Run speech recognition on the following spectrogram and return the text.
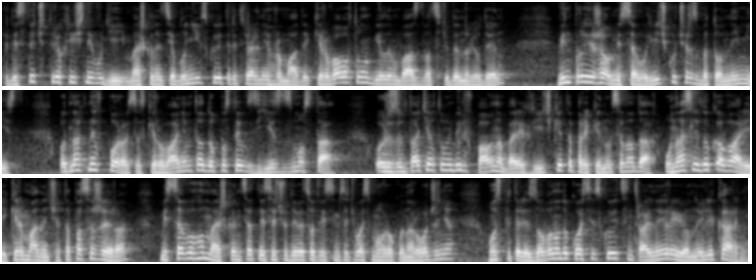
54-річний водій, мешканець Яблонівської територіальної громади, керував автомобілем ВАЗ-2101. Він проїжджав місцеву річку через бетонний міст, однак не впорався з керуванням та допустив з'їзд з моста. У результаті автомобіль впав на берег річки та перекинувся на дах. Унаслідок аварії керманича та пасажира, місцевого мешканця 1988 року народження, госпіталізовано до Косівської центральної районної лікарні.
